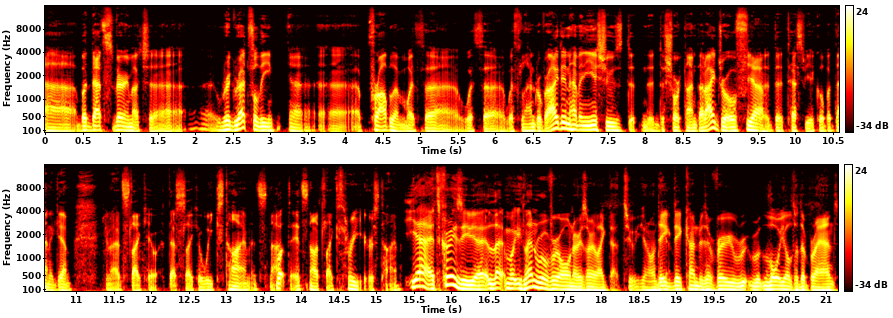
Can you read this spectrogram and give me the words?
Uh, but that's very much, uh, regretfully, uh, a problem with uh, with uh, with Land Rover. I didn't have any issues the, the, the short time that I drove yeah. Uh, the test vehicle, but then again, you know, it's like a, that's like a week's time. It's not. But, it's not like three years time. Yeah, it's crazy. Land Rover owners are like that too. You know, they yeah. they kind of they're very loyal to the brand.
